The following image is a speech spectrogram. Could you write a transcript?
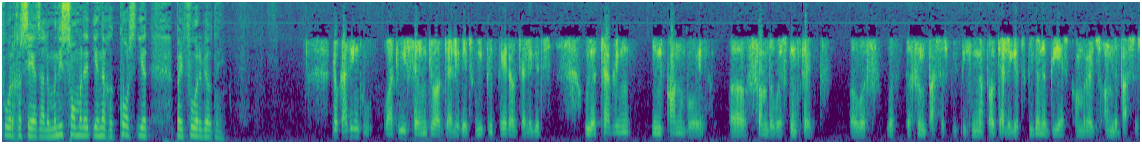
voorgesê het hulle moenie sommer net enige kos eet byvoorbeeld nie. Look, I think what we saying to our delegates, we prepared our delegates. We are traveling in convoy uh, from the Western Cape uh, with with different buses. Picking up our delegates. We're going to be as comrades on the buses.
